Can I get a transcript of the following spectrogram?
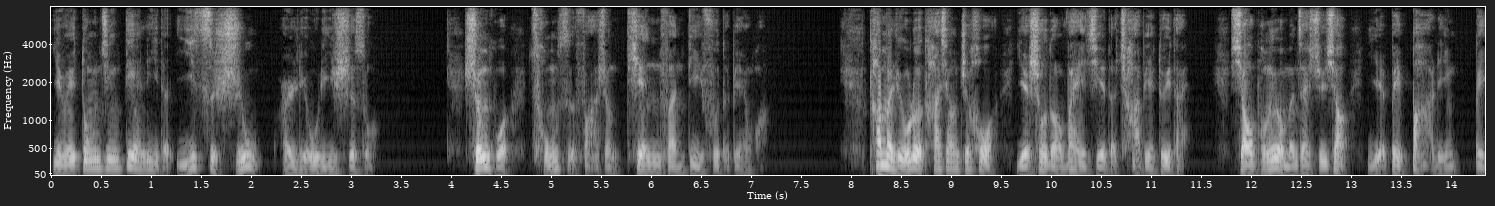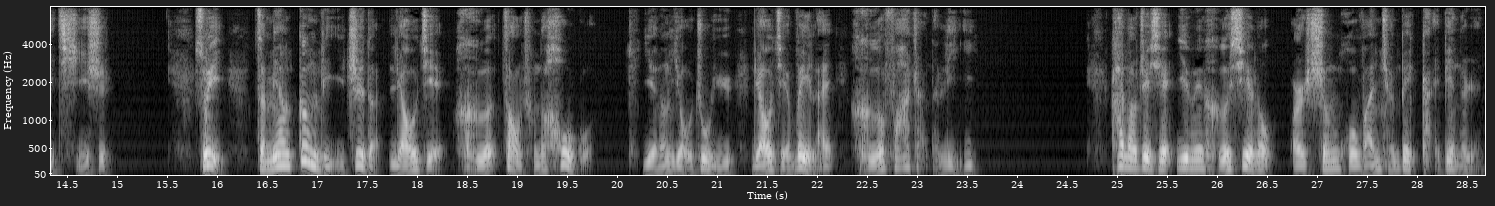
因为东京电力的一次失误而流离失所。生活从此发生天翻地覆的变化，他们流落他乡之后啊，也受到外界的差别对待，小朋友们在学校也被霸凌、被歧视。所以，怎么样更理智的了解核造成的后果，也能有助于了解未来核发展的利益。看到这些因为核泄漏而生活完全被改变的人，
